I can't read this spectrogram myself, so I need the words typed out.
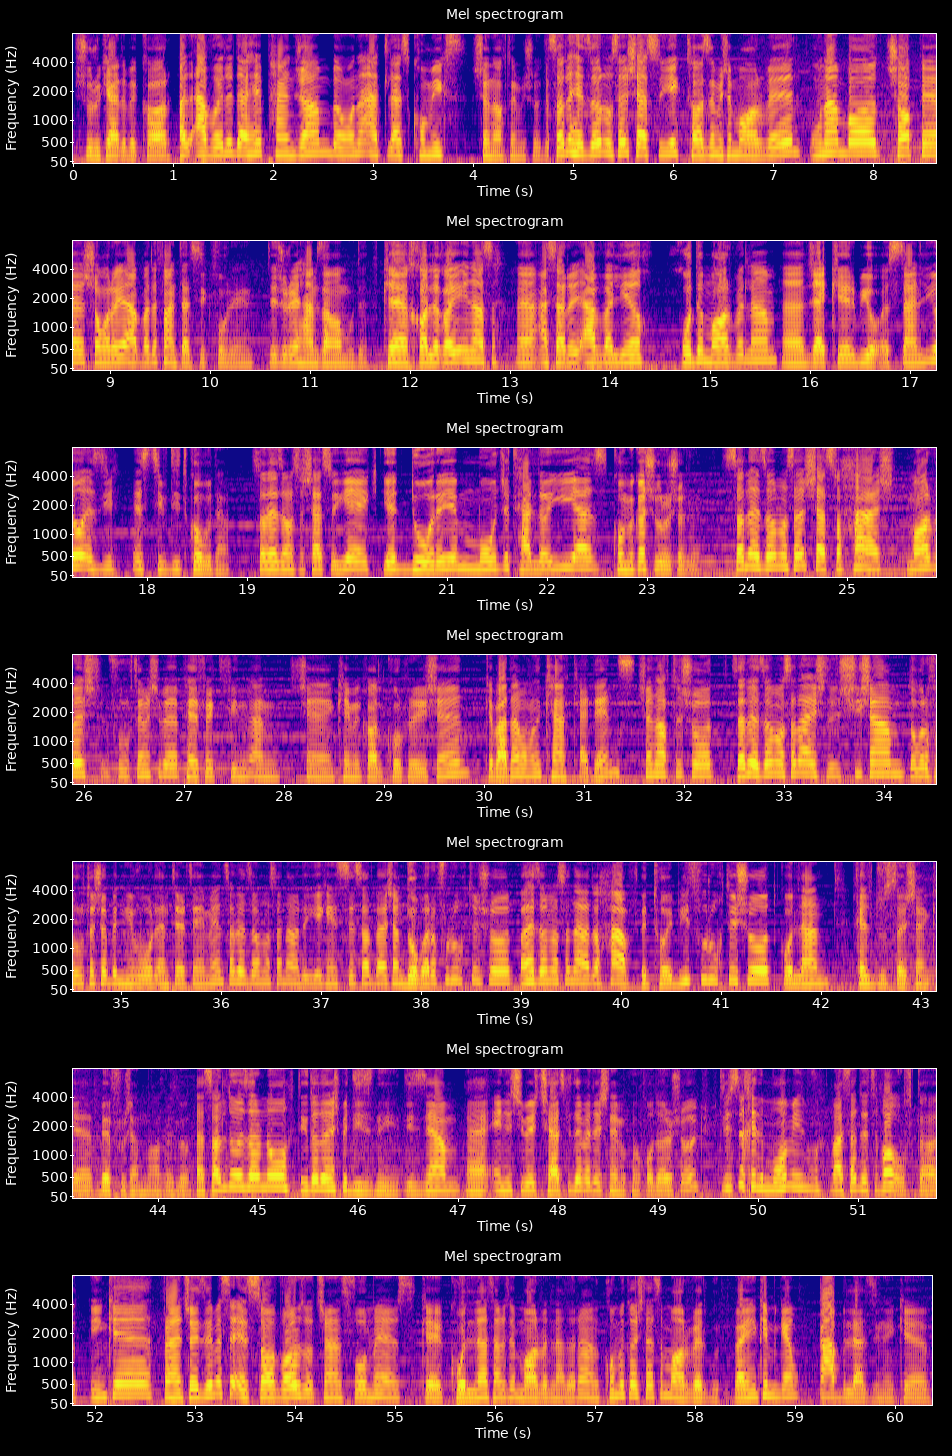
شروع کرده به کار. بعد اوایل دهه 50 به عنوان Atlas Comics شناخته می شده سال 1961 تازه میشه مارول. اونم با چاپ شماره اول Fantastic Four یعنی یه جوری همزمان بوده. که خالقای این اثرهای اولیه خود مارول هم جک کربی و استن لی و استیو دیتکو بودن. سال 1961 یه دوره موج طلایی از کمیکا شروع شده. سال 1968 مارول فروخته میشه به Perfect Film Chemical Corporation که بعدا به عنوان Cadence شناخته شد. سال 1986 هم دوباره فروخته شد به New World Entertainment. سال 1991 یعنی سه سال بعدش هم دوباره فروخته شد. و 1997 به Toy Biz فروخته شد. کلا خیلی دوست داشتن که بفروشن مارولو سال 2009 دیگه دادنش به دیزنی. دیزنی هم اینی چی بهش چسبیده ولش نمی‌کنه. خدا رو شکر. چیز خیلی مهم این وسط اتفاق افتاد. اینکه franchise ی مثل Star Wars و Transformers که کلا اصلا مارول ندارن کمیکاش دست مارول بود. و اینکه میگم قبل از اینه که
